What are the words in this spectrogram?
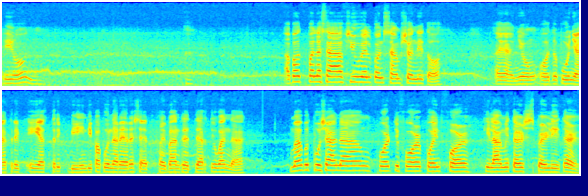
Ayun. About pala sa fuel consumption nito, ayan, yung odo po niya, trip A at trip B, hindi pa po nare-reset, 531 na. Umabot po siya ng 44.4 kilometers per liter.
